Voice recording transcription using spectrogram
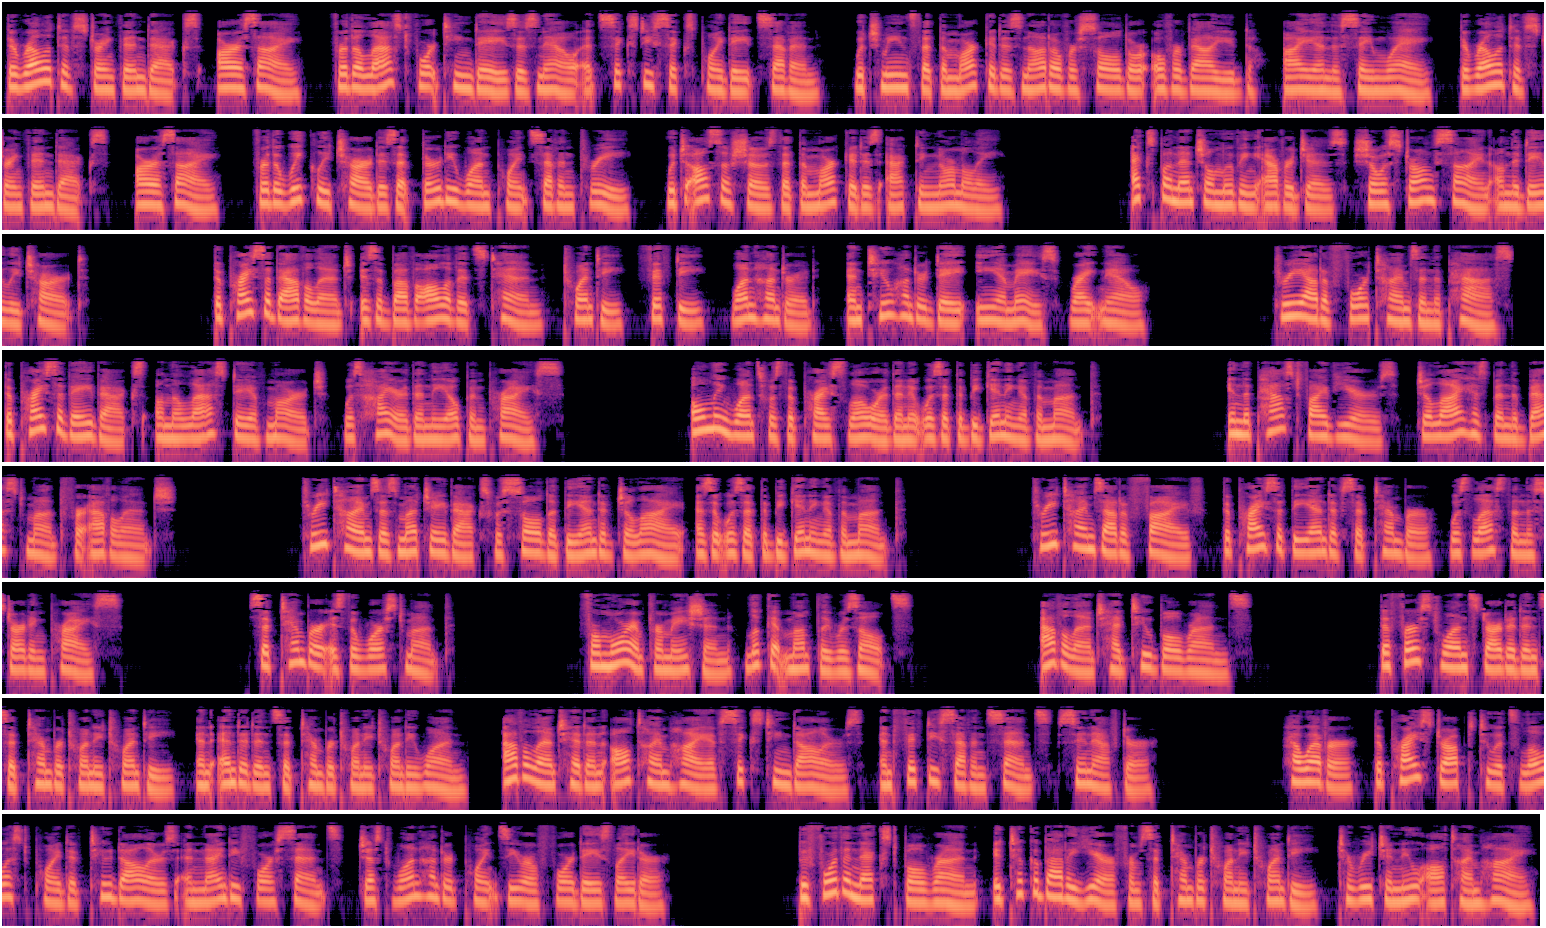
The Relative Strength Index, RSI, for the last 14 days is now at 66.87, which means that the market is not oversold or overvalued. I in the same way, the Relative Strength Index, RSI, for the weekly chart is at 31.73, which also shows that the market is acting normally. Exponential moving averages show a strong sign on the daily chart. The price of Avalanche is above all of its 10, 20, 50, 100, and 200-day EMAs right now. Three out of four times in the past, the price of AVAX on the last day of March was higher than the open price. Only once was the price lower than it was at the beginning of the month. In the past five years, July has been the best month for Avalanche. Three times as much AVAX was sold at the end of July as it was at the beginning of the month. Three times out of five, the price at the end of September was less than the starting price. September is the worst month. For more information, look at monthly results. Avalanche had two bull runs. The first one started in September 2020 and ended in September 2021. Avalanche hit an all-time high of $16.57 soon after. However, the price dropped to its lowest point of $2.94 just 100.04 days later. Before the next bull run, it took about a year from September 2020 to reach a new all-time high.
